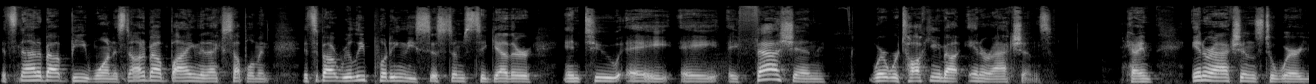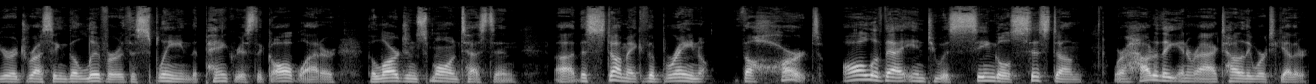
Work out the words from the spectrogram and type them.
It's not about B1. It's not about buying the next supplement. It's about really putting these systems together into a, a, a fashion where we're talking about interactions. Okay. Interactions to where you're addressing the liver, the spleen, the pancreas, the gallbladder, the large and small intestine, uh, the stomach, the brain, the heart, all of that into a single system where how do they interact? How do they work together?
